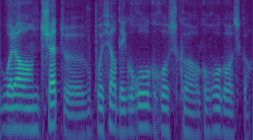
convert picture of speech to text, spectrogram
ou alors en chat, euh, vous pouvez faire des gros gros scores. Gros gros scores.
